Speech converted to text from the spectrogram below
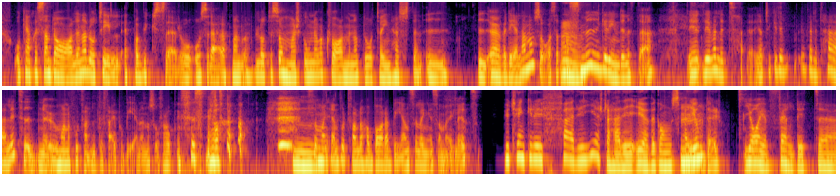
och kanske sandalerna då till ett par byxor och, och sådär. Att man låter sommarskorna vara kvar men att då ta in hösten i, i överdelarna och så. Så att man mm. smyger in det lite. Det, det, är väldigt, jag tycker det är väldigt härlig tid nu man har fortfarande lite färg på benen och så förhoppningsvis. Ja. Mm. Så man kan fortfarande ha bara ben så länge som möjligt. Hur tänker du färger så här i övergångsperioder? Mm. Jag är väldigt eh,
